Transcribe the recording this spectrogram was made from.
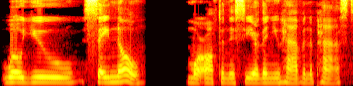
Will you say no more often this year than you have in the past?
